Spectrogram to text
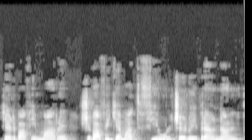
El va fi mare și va fi chemat Fiul celui prea înalt.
